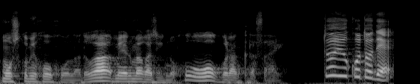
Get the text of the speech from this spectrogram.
申し込み方法などはメールマガジンの方をご覧ください。ということで、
